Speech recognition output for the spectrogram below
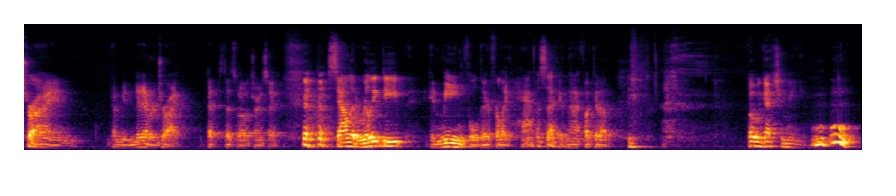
try and I mean to never try. That's that's what I was trying to say. Sounded really deep and meaningful there for like half a second, then I fucked it up. But we got your meaning. Woo-hoo.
